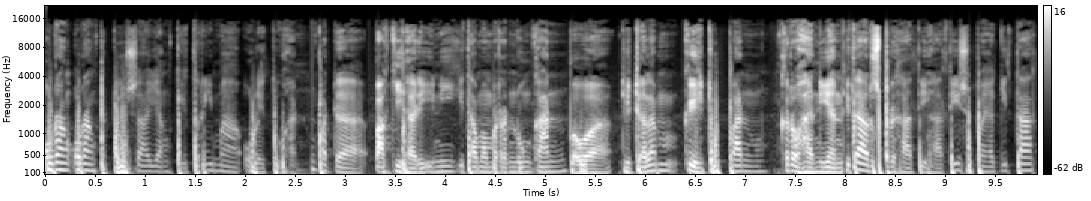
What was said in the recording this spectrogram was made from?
orang-orang berdosa yang diterima oleh Tuhan. Pada pagi hari ini kita mau merenungkan bahwa di dalam kehidupan kerohanian kita harus berhati-hati supaya kita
